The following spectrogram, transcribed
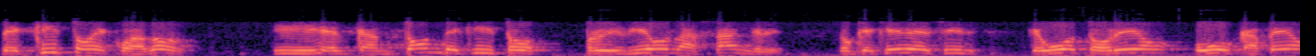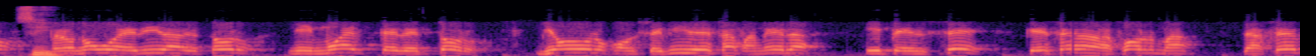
de Quito, Ecuador, y el cantón de Quito prohibió la sangre, lo que quiere decir que hubo toreo, hubo capeo, pero no hubo herida de toro ni muerte de toro. Yo lo concebí de esa manera y pensé que esa era la forma de hacer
